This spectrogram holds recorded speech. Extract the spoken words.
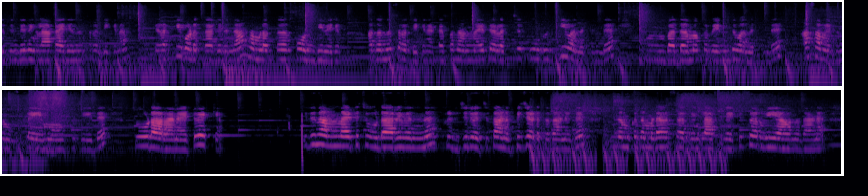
വന്നിട്ടുണ്ട്. നിങ്ങൾ ആ കാര്യം ഒന്ന് ശ്രദ്ധിക്കണം. ഇളക്കി കൊടുക്കാതിരുന്നാൽ നമ്മളൊക്കെ പൊന്തി വരും. അതൊന്ന് ശ്രദ്ധിക്കണം കേട്ടോ. ഇപ്പം നന്നായിട്ട് ഇളച്ച് കുറുക്കി വന്നിട്ടുണ്ട്. ബദാമൊക്കെ വെന്ത് വന്നിട്ടുണ്ട്. ആ സമയത്ത് നമുക്ക് ഫ്ലെയിം ഓഫ് ചെയ്ത് ചൂടാറാനായിട്ട് വെക്കാം. ഇത് നന്നായിട്ട് ചൂടാറി വന്ന് ഫ്രിഡ്ജിൽ വെച്ച് തണുപ്പിച്ചെടുത്തതാണിത്. നമുക്ക് നമ്മുടെ സെർവിങ് ഗ്ലാസ്സിലേക്ക് സെർവ് ചെയ്യാവുന്നതാണ്.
